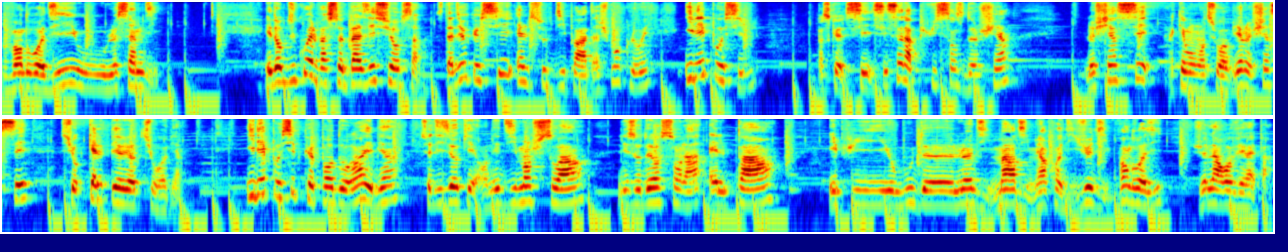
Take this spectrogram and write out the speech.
vendredi ou le samedi. Et donc du coup, elle va se baser sur ça. C'est-à-dire que si elle souffre attachement, Chloé, il est possible parce que c'est ça la puissance d'un chien. Le chien sait à quel moment tu reviens, le chien sait sur quelle période tu reviens. Il est possible que Pandora eh bien, se dise Ok, on est dimanche soir, les odeurs sont là, elle part, et puis au bout de lundi, mardi, mercredi, jeudi, vendredi, je ne la reverrai pas.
